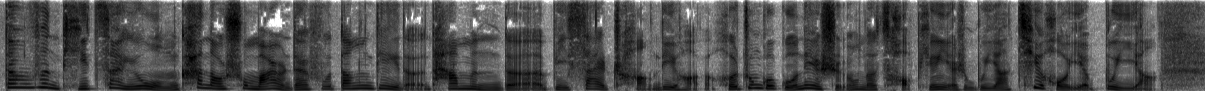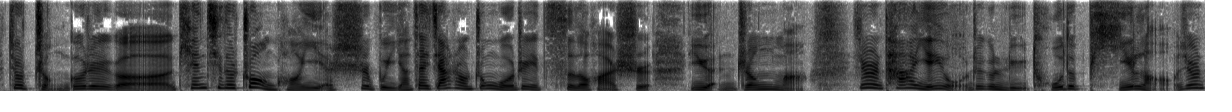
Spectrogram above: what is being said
但问题在于，我们看到说马尔代夫当地的他们的比赛场地哈，和中国国内使用的草坪也是不一样，气候也不一样，就整个这个天气的状况也是不一样。再加上中国这次的话是远征嘛，就是他也有这个旅途的疲劳，就是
